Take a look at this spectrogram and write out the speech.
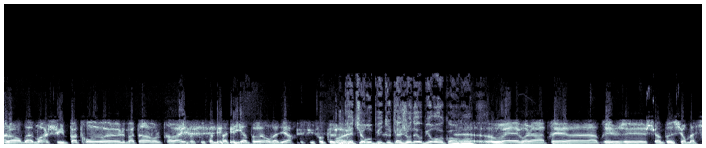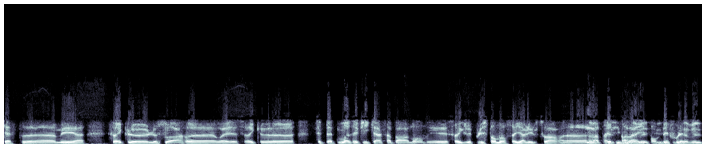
Alors, bah moi, je suis pas trop euh, le matin avant le travail parce que ça me fatigue un peu, on va dire. Et puis il faut que je me Après, tu roupilles toute la journée au bureau, quoi. Euh, ouais, voilà. Après, euh, après, j'ai- je suis un peu sur ma sieste, euh, mais euh, c'est vrai que le, le soir, euh, ouais, c'est vrai que c'est peut-être moins efficace apparemment, mais c'est vrai que j'ai plus tendance à y aller le soir euh, Non, après, si le vous travail avez- pour me si défouler. vous avez, le-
